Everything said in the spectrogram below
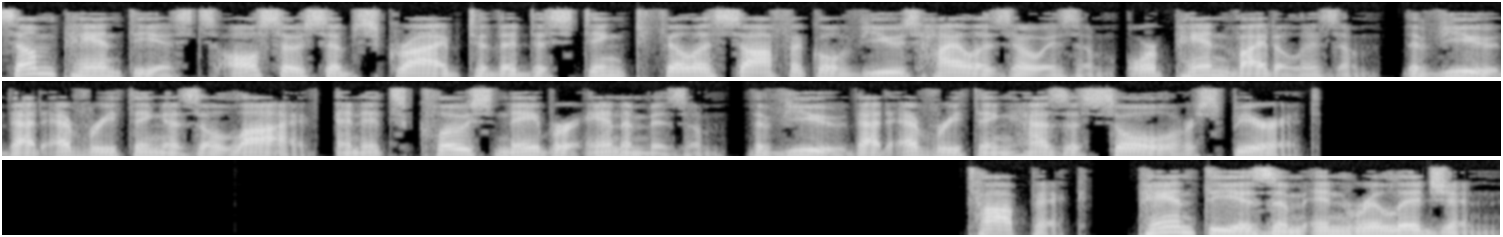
Some pantheists also subscribe to the distinct philosophical views hylozoism or panvitalism, the view that everything is alive, and its close neighbor animism, the view that everything has a soul or spirit. Topic: Pantheism in religion.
